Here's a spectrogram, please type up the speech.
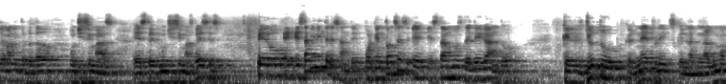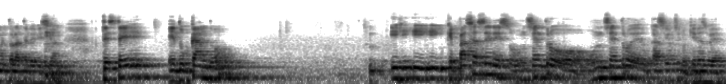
le ha malinterpretado muchísimas, este, muchísimas veces. Pero eh, está bien interesante porque entonces eh, estamos delegando que el YouTube, que el Netflix, que en algún momento la televisión, te esté educando y, que pase a ser eso, un centro, un centro de educación, si lo quieres ver,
